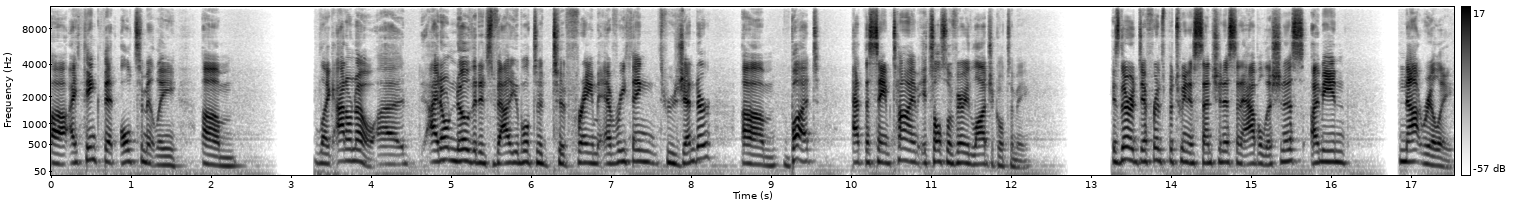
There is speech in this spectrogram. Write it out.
uh, I think that ultimately, um, like, I don't know, uh, I don't know that it's valuable to, to frame everything through gender, um, but at the same time, it's also very logical to me. Is there a difference between ascensionists and abolitionists? I mean, not really.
